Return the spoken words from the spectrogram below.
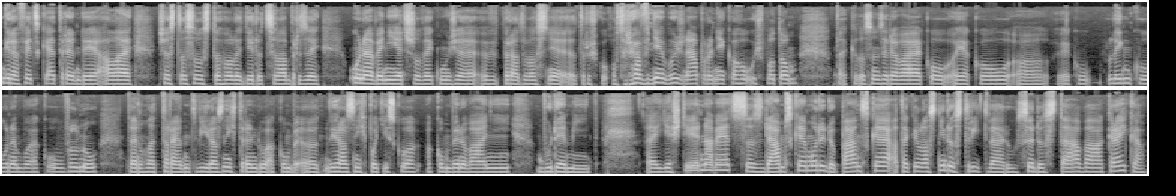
grafické trendy, ale často jsou z toho lidi docela brzy unavení a člověk může vypadat vlastně trošku otravně, možná pro někoho už potom. Tak to jsem zvědavá, jakou, jakou, eh, jakou linku nebo jakou vlnu tenhle trend výrazných trendů a kombi, eh, výrazných potisků a kombinování bude mít. Ještě jedna věc, z dámské mody do pánské a taky vlastně do streetwearu se dostává krajka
